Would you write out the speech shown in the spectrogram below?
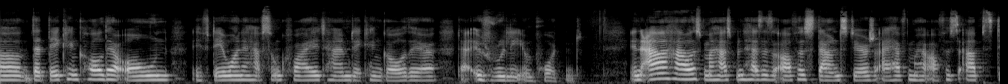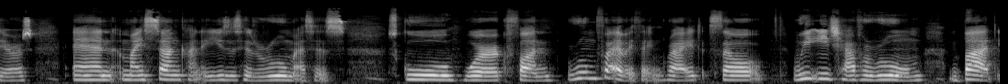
um, that they can call their own if they want to have some quiet time they can go there that is really important in our house, my husband has his office downstairs. I have my office upstairs. And my son kind of uses his room as his school, work, fun room for everything, right? So we each have a room, but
